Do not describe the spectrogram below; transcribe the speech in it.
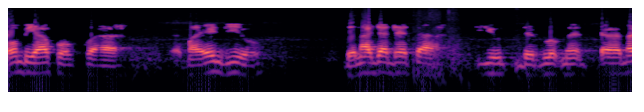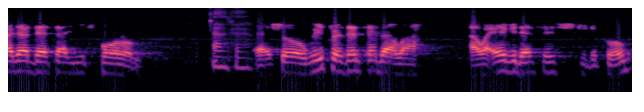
on behalf of uh, my NGO, the Niger Delta Youth Development, uh, Niger Delta Youth Forum. Okay. Uh, so we presented our our evidences to the probe,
